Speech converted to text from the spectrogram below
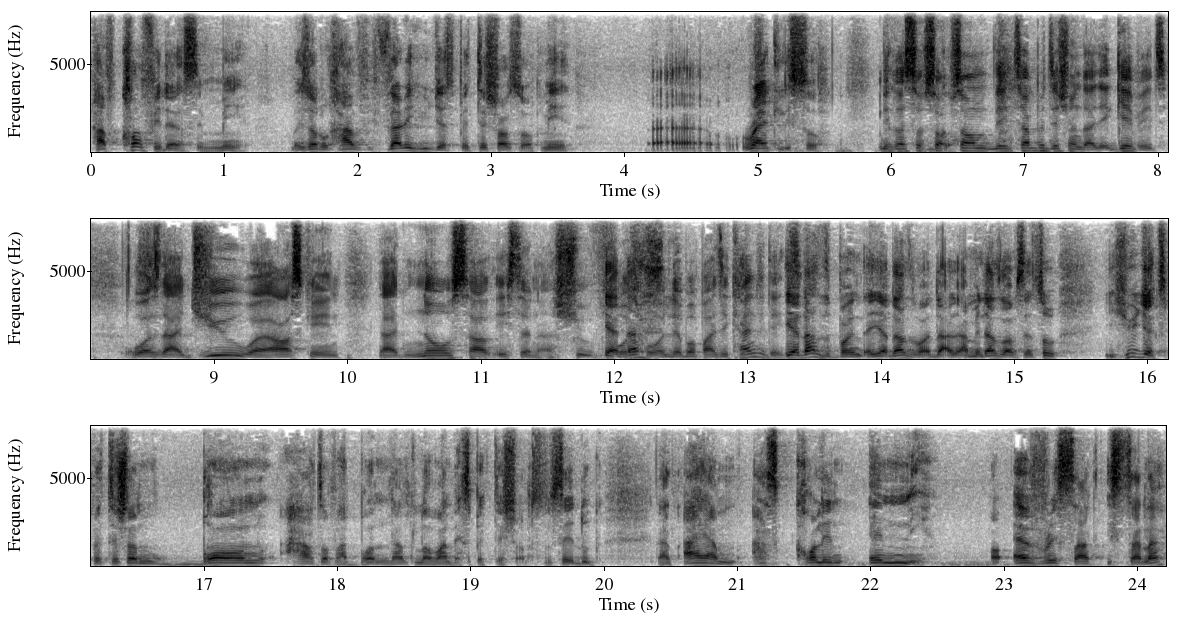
have confidence in me, majority who have very huge expectations of me, uh, rightly so. Because so, so, some the interpretation that they gave it was that you were asking that no Southeasterners should yeah, vote for a Labour Party candidate. Yeah, that's the point. Yeah, that's what I mean. That's what I'm saying. So, huge expectation born out of abundant love and expectations. To say, look, that I am as calling any or every Southeasterner,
